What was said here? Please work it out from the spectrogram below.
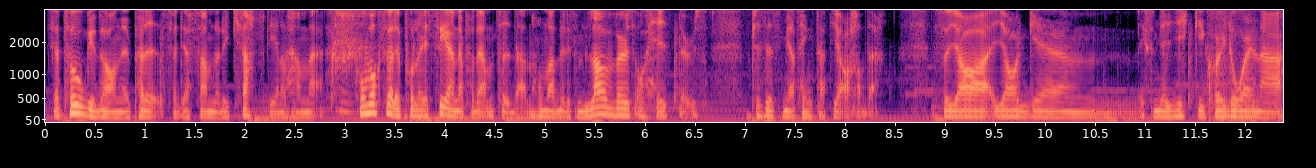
Så jag tog ju Daniel Paris för att jag samlade kraft genom henne. Hon var också väldigt polariserande på den tiden. Hon hade liksom lovers och haters. Precis som jag tänkte att jag hade. Så jag, jag, eh, liksom jag gick i korridorerna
